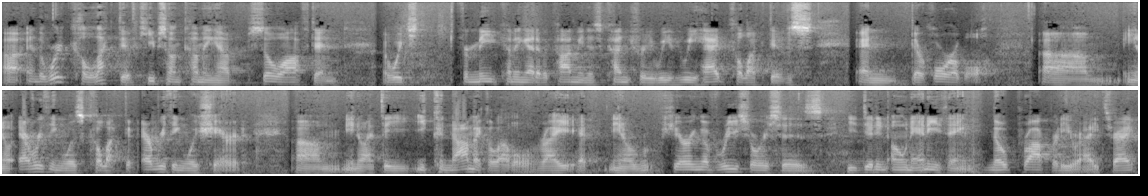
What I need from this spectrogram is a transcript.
Uh, and the word collective keeps on coming up so often, which for me, coming out of a communist country, we, we had collectives and they're horrible. Um, you know, everything was collective, everything was shared. Um, you know, at the economic level, right? At, you know, sharing of resources. You didn't own anything, no property rights, right?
